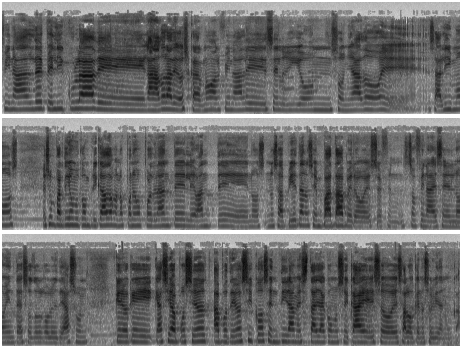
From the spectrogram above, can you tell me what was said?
final de película de ganadora de Oscar, ¿no? Al final es el guion soñado, eh, salimos, es un partido muy complicado que nos ponemos por delante, Levante nos, nos aprieta, nos empata, pero esos finales en el 90, esos dos goles de Asun, creo que, que ha sido apoteósico, sentir a Mestalla como se cae, eso es algo que no se olvida nunca.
